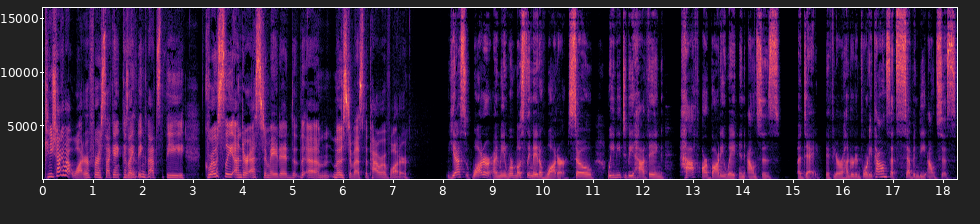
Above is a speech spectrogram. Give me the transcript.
Can you talk about water for a second? Because yeah. I think that's the grossly underestimated, um, most of us, the power of water. Yes, water. I mean, we're mostly made of water. So we need to be having half our body weight in ounces a day. If you're 140 pounds, that's 70 ounces.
